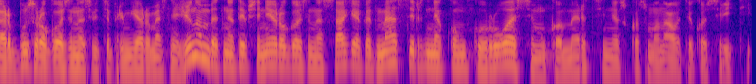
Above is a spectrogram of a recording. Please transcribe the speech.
ar bus Rogozinas vicepremjeru mes nežinom, bet netaip seniai Rogozinas sakė, kad mes ir nekonkuruosim komercinės kosmonautikos rytį.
